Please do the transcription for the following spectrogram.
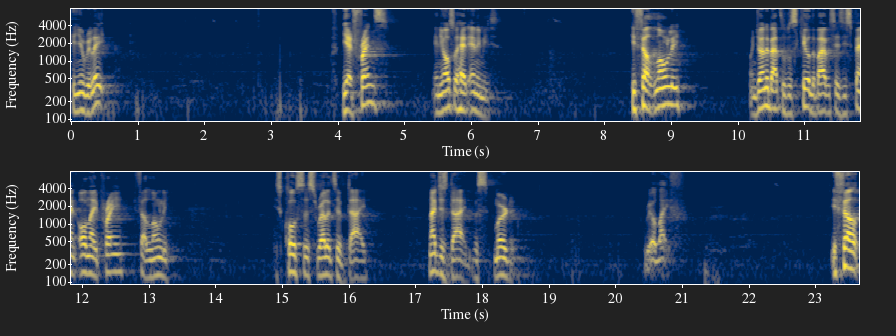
Can you relate? He had friends and he also had enemies. He felt lonely. When John the Baptist was killed, the Bible says he spent all night praying. He felt lonely. His closest relative died. Not just died, was murdered. Real life. He felt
